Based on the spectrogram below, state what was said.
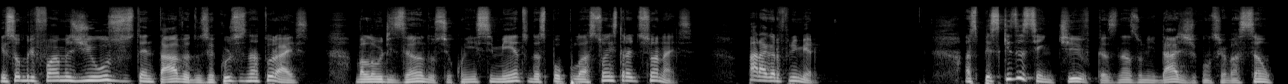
e sobre formas de uso sustentável dos recursos naturais, valorizando-se o conhecimento das populações tradicionais. Parágrafo 1. As pesquisas científicas nas unidades de conservação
